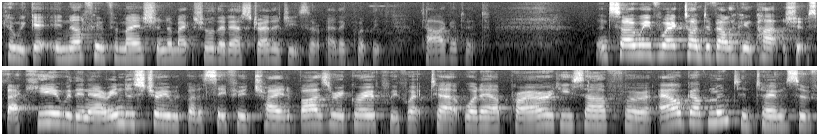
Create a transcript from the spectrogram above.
can we get enough information to make sure that our strategies are adequately targeted. And so we've worked on developing partnerships back here within our industry. We've got a seafood trade advisory group. We've worked out what our priorities are for our government in terms of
